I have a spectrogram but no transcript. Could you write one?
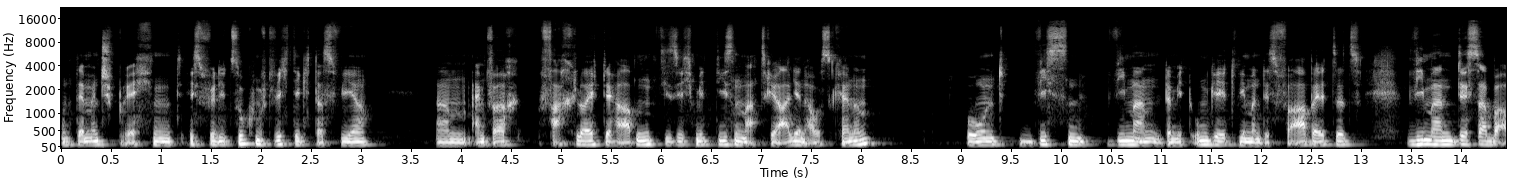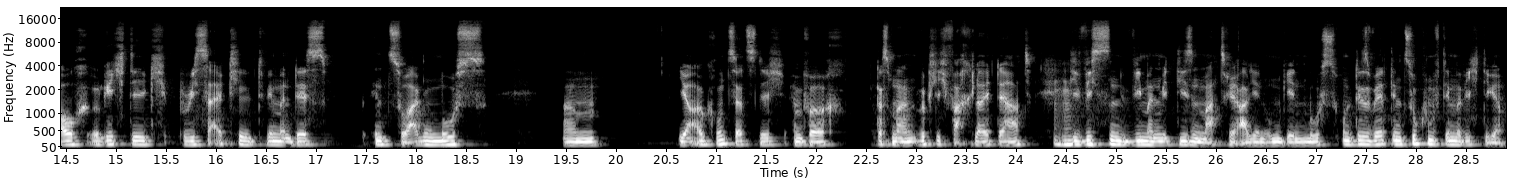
Und dementsprechend ist für die Zukunft wichtig, dass wir ähm, einfach Fachleute haben, die sich mit diesen Materialien auskennen und wissen, wie man damit umgeht, wie man das verarbeitet, wie man das aber auch richtig recycelt, wie man das entsorgen muss. Ähm, ja, grundsätzlich einfach, dass man wirklich Fachleute hat, mhm. die wissen, wie man mit diesen Materialien umgehen muss. Und das wird in Zukunft immer wichtiger.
